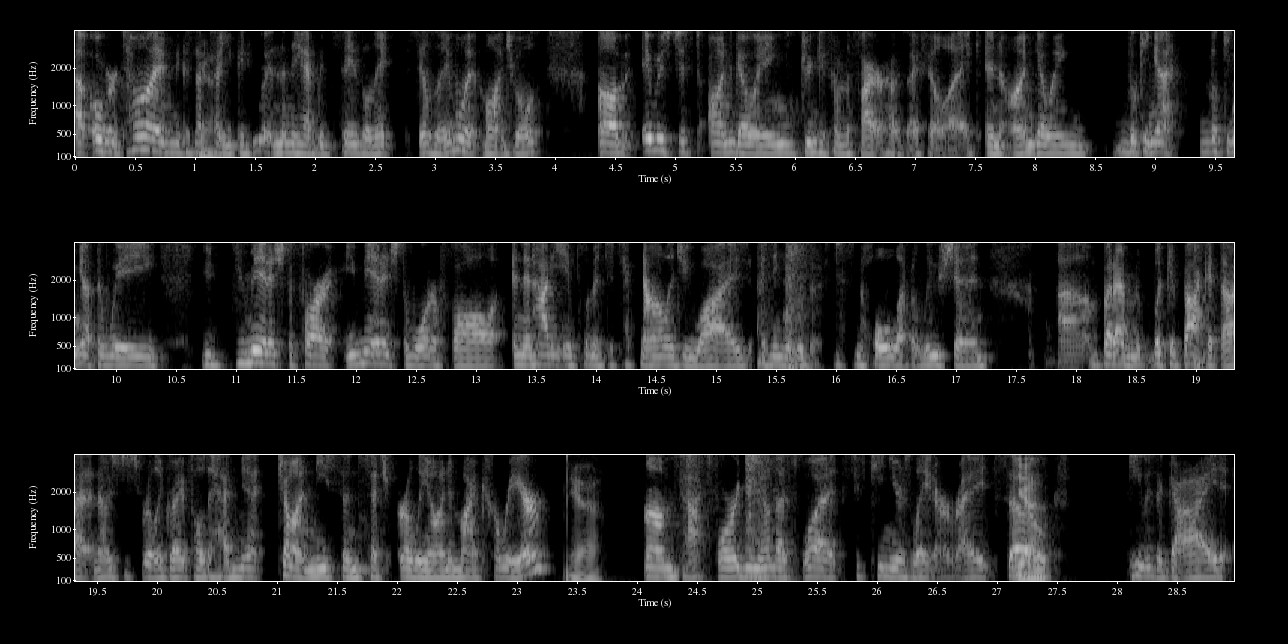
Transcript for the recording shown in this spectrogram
uh, over time because that's yeah. how you could do it. And then they had with sales, sales enablement modules. Um, it was just ongoing drinking from the fire hose i feel like and ongoing looking at looking at the way you you manage the far you manage the waterfall and then how do you implement it technology wise i think it was just a whole evolution um, but i'm looking back at that and i was just really grateful to have met john neeson such early on in my career yeah um, fast forward you know that's what 15 years later right so yeah. he was a guide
